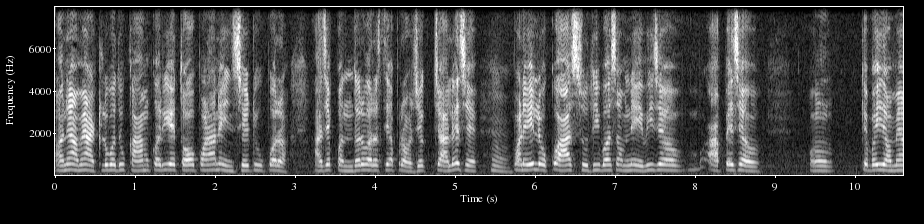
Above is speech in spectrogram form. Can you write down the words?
અને અમે આટલું બધું કામ કરીએ તો પણ આને ઇન્સેટિવ ઉપર આજે પંદર વર્ષથી આ પ્રોજેક્ટ ચાલે છે. પણ એ લોકો આજ સુધી બસ અમને એવી જ આપે છે કે ભાઈ અમે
